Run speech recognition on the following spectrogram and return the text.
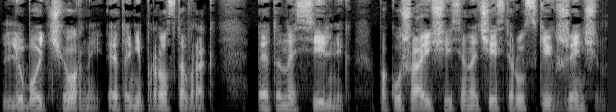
Любой черный — это не просто враг. Это насильник, покушающийся на честь русских женщин.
